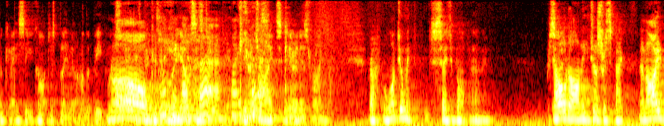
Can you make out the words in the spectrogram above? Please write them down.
Okay, so you can't just blame it on other people. and No. say it's because I everybody think else that's is fair. doing it. That is Kieran's fair. right. Kieran is right. Right. Well, what do you want me to say to Bob? now then? Hold on. He does respect, and I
